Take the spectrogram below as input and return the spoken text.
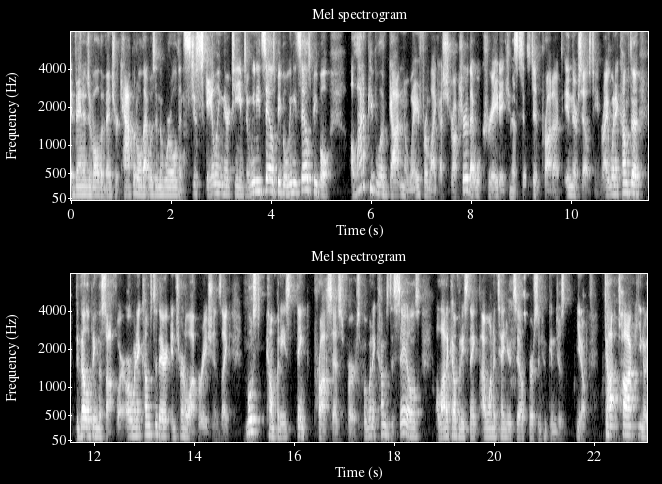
advantage of all the venture capital that was in the world and just scaling their teams. And we need salespeople, we need salespeople. A lot of people have gotten away from like a structure that will create a consistent yep. product in their sales team, right? When it comes to developing the software or when it comes to their internal operations, like most companies think process first. But when it comes to sales, a lot of companies think I want a tenured salesperson who can just, you know, talk, talk, you know,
